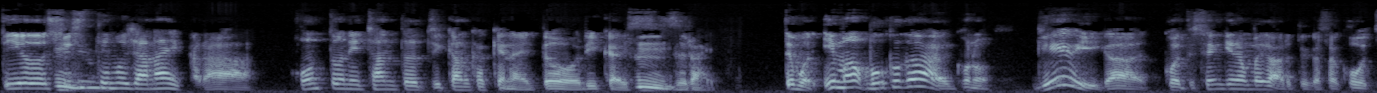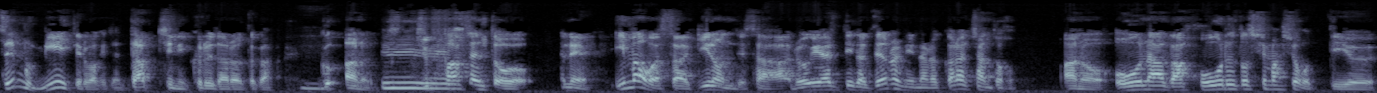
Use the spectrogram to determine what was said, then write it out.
ていうシステムじゃないから、本当にちゃんと時間かけないと理解しづらい。でも今、僕が、この、ゲイリーが、こうやって宣言の目があるというかさ、こう全部見えてるわけじゃん。ダッチに来るだろうとか、うんごあの、10%、ね、今はさ、議論でさ、ロイヤリティがゼロになるから、ちゃんと、あの、オーナーがホールドしましょうっていう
